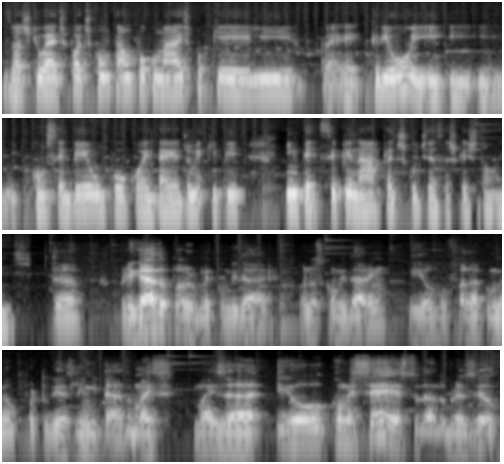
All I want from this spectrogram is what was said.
Mas eu acho que o Ed pode contar um pouco mais, porque ele é, criou e, e, e, concebeu um pouco a ideia de uma equipe interdisciplinar para discutir essas questões. Tá. Obrigado por me convidar, por nos convidarem. E eu vou falar com meu português limitado, mas mas uh, eu comecei estudando no Brasil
